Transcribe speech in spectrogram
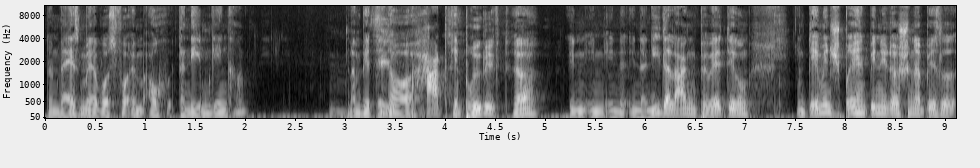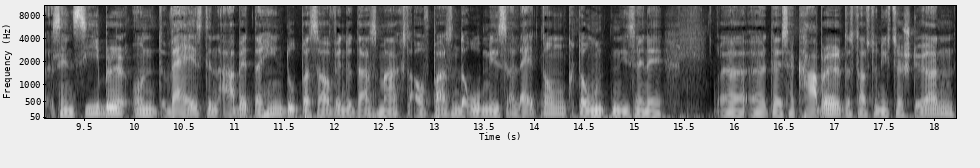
dann weiß man ja, was vor allem auch daneben gehen kann. Man wird ja da hart geprügelt, ja, in, in, in, in der Niederlagenbewältigung. Und dementsprechend bin ich da schon ein bisschen sensibel und weiß den Arbeiter hin, du pass auf, wenn du das machst, aufpassen, da oben ist eine Leitung, da unten ist eine, äh, äh, da ist ein Kabel, das darfst du nicht zerstören.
